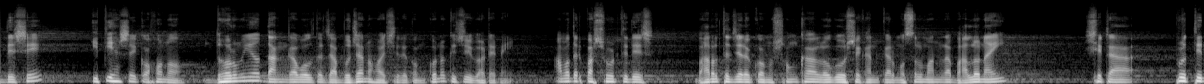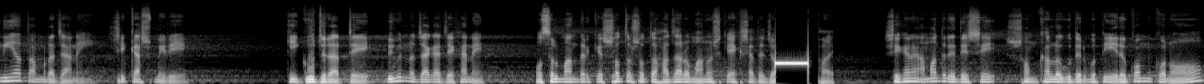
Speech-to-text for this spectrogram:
এদেশে ইতিহাসে কখনো ধর্মীয় দাঙ্গা বলতে যা বোঝানো হয় সেরকম কোনো কিছুই ঘটে নেই। আমাদের পার্শ্ববর্তী দেশ ভারতে যেরকম সংখ্যালঘু সেখানকার মুসলমানরা ভালো নাই, সেটা প্রতিনিয়ত আমরা জানি। সে কাশ্মীরে কি গুজরাটে বিভিন্ন জায়গায় যেখানে মুসলমানদেরকে শত শত হাজারো মানুষকে একসাথে সেখানে আমাদের দেশে সংখ্যালঘুদের প্রতি এরকম কোনো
